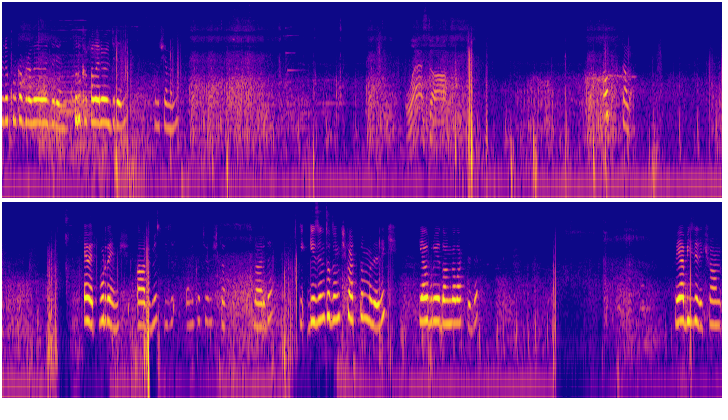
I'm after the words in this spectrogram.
Şurada kuru kafaları öldürelim. Kuru kafaları öldürelim. Konuşamadım. Last off. Hop tamam. Evet buradaymış abimiz. Bizi onu kaçırmışlardı. Ge- Gezinin tadını çıkarttın mı dedik. Gel buraya dangalak dedi. Veya biz dedik şu an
